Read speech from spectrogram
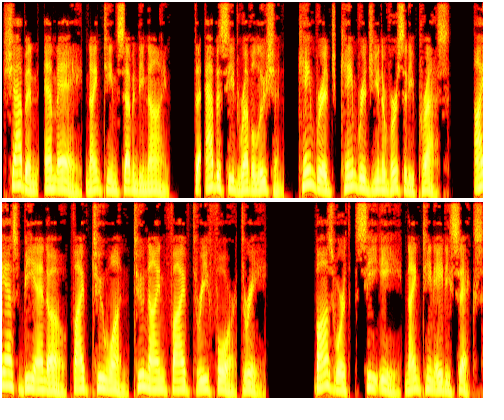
Shaban, M. A. 1979. The Abbasid Revolution. Cambridge, Cambridge University Press. ISBN 0-521-29534-3. Bosworth, C. E. 1986.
